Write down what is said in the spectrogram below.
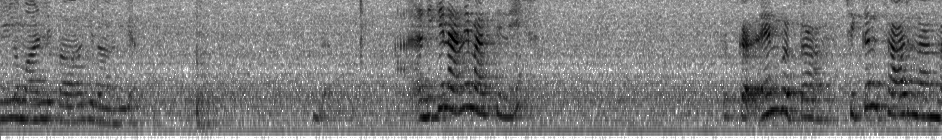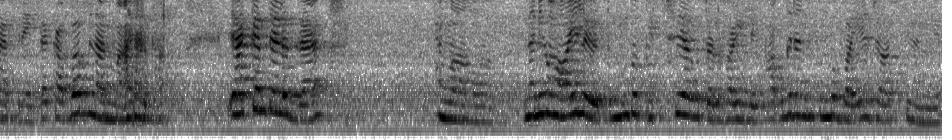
ವೀಡಿಯೋ ಮಾಡಲಿಕ್ಕೆ ಆಗಿಲ್ಲ ನನಗೆ. ಅಡುಗೆ ನಾನೇ ಮಾಡ್ತೀನಿ. ಕ, ಏನು ಗೊತ್ತಾ? ಚಿಕನ್ ಸಾರು ನಾನು ಮಾಡ್ತೀನಿ, ಆಯಿತಾ? ಕಬಾಬ್ ನಾನು ಮಾಡಲ್ಲ. ಯಾಕಂತ ಹೇಳಿದ್ರೆ ನನಗೆ ಆಯಿಲ್ ತುಂಬ ಬಿಸಿ ಆಗುತ್ತಲ್ಲ ಆಯಿಲ್ ಆವಾಗ ನನಗೆ ತುಂಬ ಭಯ ಜಾಸ್ತಿ ನನಗೆ.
